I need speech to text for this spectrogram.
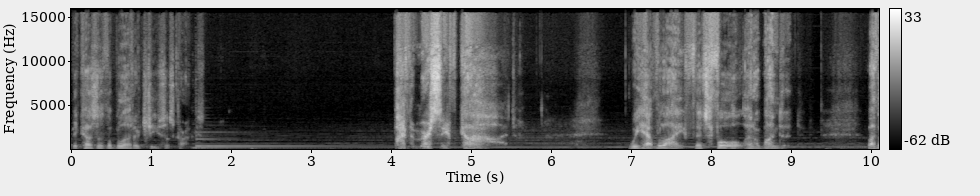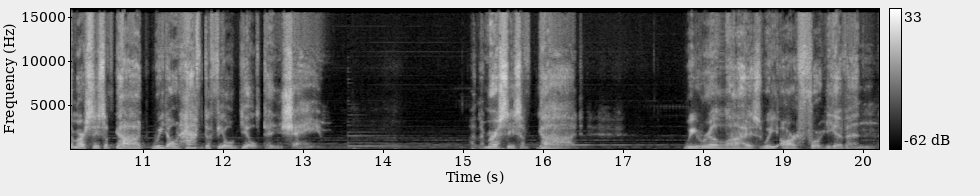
Because of the blood of Jesus Christ. By the mercy of God, we have life that's full and abundant by the mercies of God, we don't have to feel guilt and shame. By the mercies of God, we realize we are forgiven.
